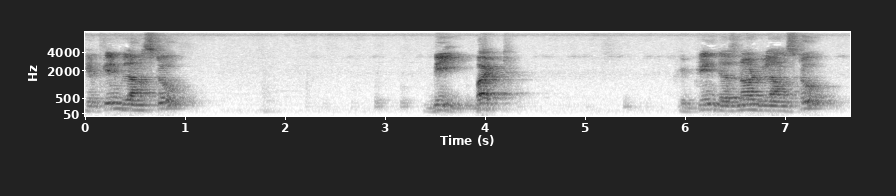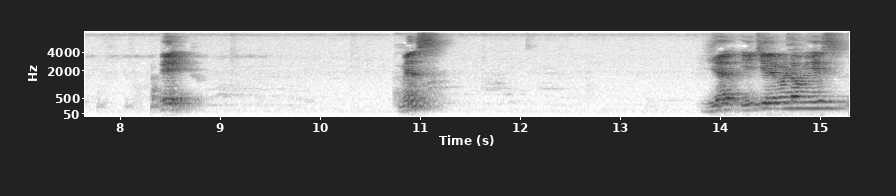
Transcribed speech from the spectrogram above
15 belongs to B. But 15 does not belongs to A. Means here each element of A is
